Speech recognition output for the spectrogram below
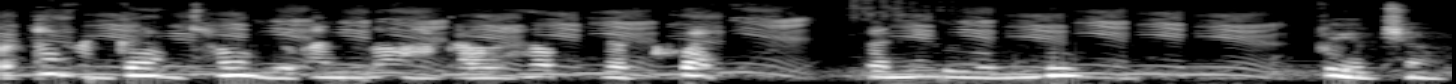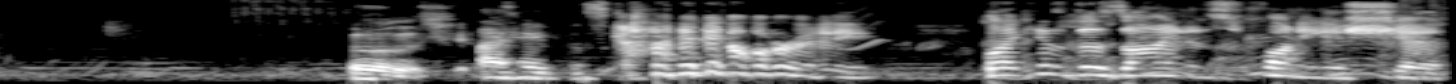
For every grand tome you unlock, I'll help you equip the new new future. Bullshit. I hate this guy already. Like his design is funny as shit.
